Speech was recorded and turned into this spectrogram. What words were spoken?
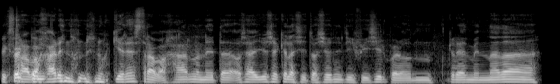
Exacto. trabajar en donde no quieres trabajar, la neta. O sea, yo sé que la situación es difícil, pero créanme, nada,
